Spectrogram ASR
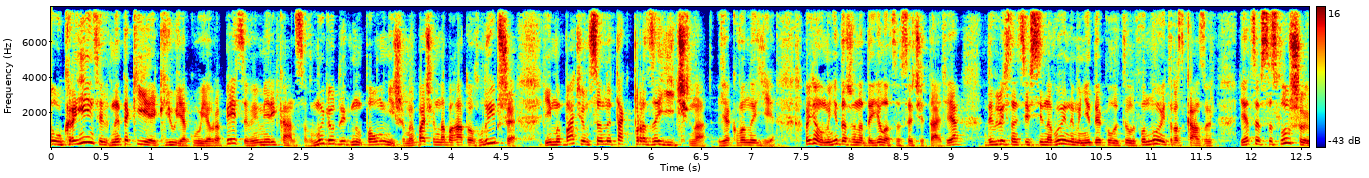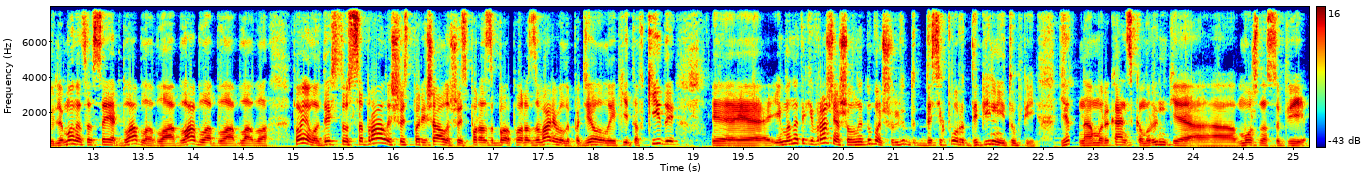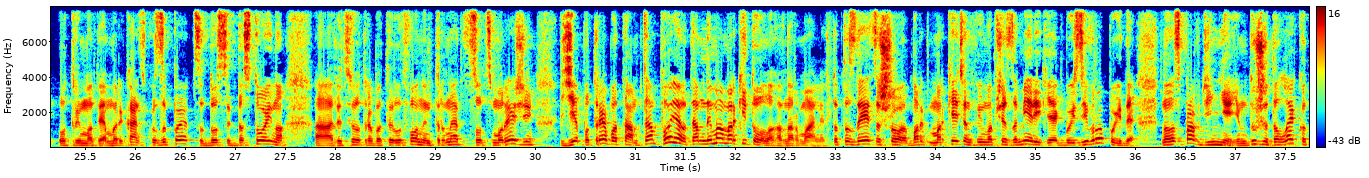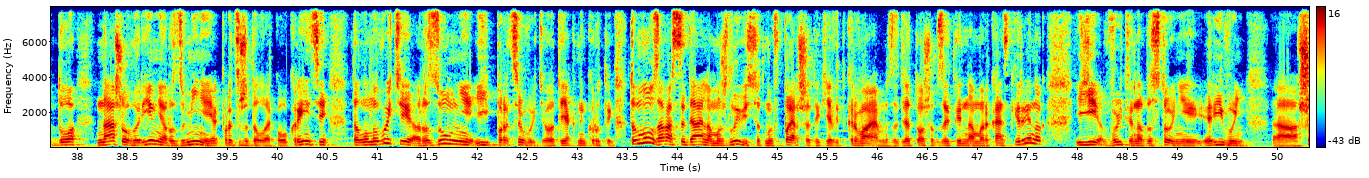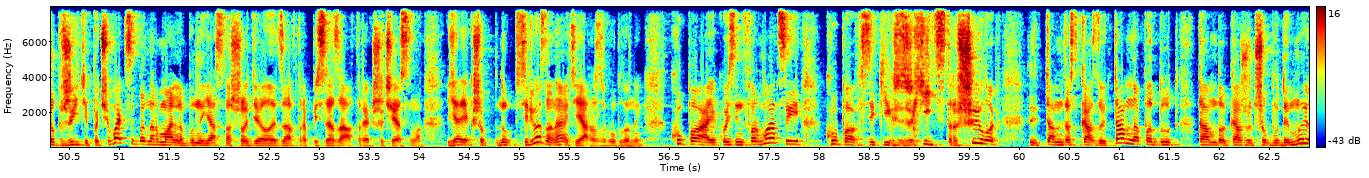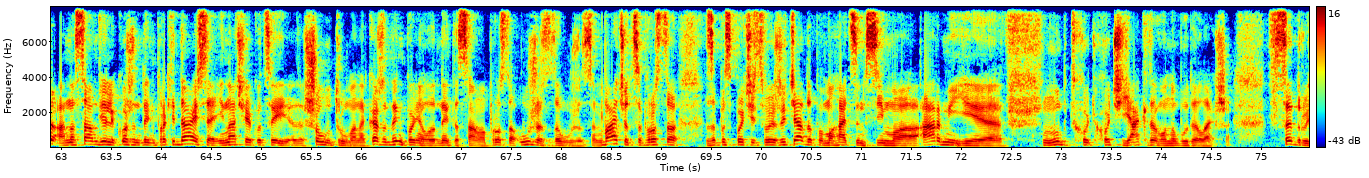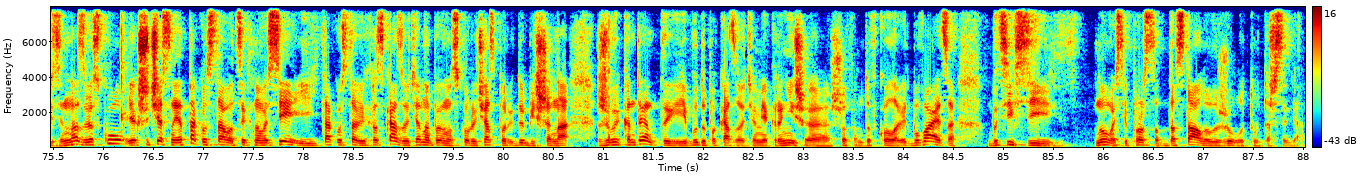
Українців не такі IQ, як у європейців і американців. Ми люди ну поумніше. Ми бачимо набагато глибше, і ми бачимо все не так прозаїчно, як воно є. Понял, мені навіть надоїло це все читати. Я дивлюсь на ці всі новини, мені деколи телефонують, розказують. Я це все слушаю. Для мене це все як бла, бла, бла, бла, бла, бла, бла, бла. Поняла, десь то собрали, щось порішали, щось порозаварювали, поділили якісь вкиди. Е, І мене таке враження, що вони думають, що люди до сих пор дебільні і тупі. Я на американському ринку можна собі отримати американську ЗП. Це досить достойно. А для цього треба телефон, інтернет, соцмережі. Є потреба там. Там поняли, там нема маркетологів нормальних. Тобто здається, що мар- маркетинг він взагалі з Америки, якби з Європи йде. Але насправді ні. Їм дуже далеко до нашого рівня розуміння, як працює далеко. Українці талановиті, розумні і працьовиті. От як не крути. Тому зараз ідеальна можливість. От ми вперше таке відкриваємо для того, щоб зайти на американський ринок і вийти на достойний рівень, щоб жити і почувати себе нормально, бо не ясно, що робити завтра, післязавтра, якщо чесно. Я, якщо ну серйозно, навіть я розгублений. Купа якоїсь інформації, купа всяких жахіть, страшилок. Там розказують, там нападуть, там кажуть, що буде мир. А на самом деле кожен день прокидаєшся, іначе як оцей шоу Трумана. Кожен день поняв одне й те саме. Просто ужас за ужасом. Бачу, це просто забезпечить своє життя, допомагати цим всім армії. Ну, хоч, хоч як то воно буде легше. Все, друзі, на зв'язку. Якщо чесно, я так устав цих новостей і так устав їх розказувати. Я напевно скоро час перейду більше на живий контент і буду показувати вам як раніше, що там довкола відбувається. Бо ці всі новості просто достали вже отут аж сидять.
